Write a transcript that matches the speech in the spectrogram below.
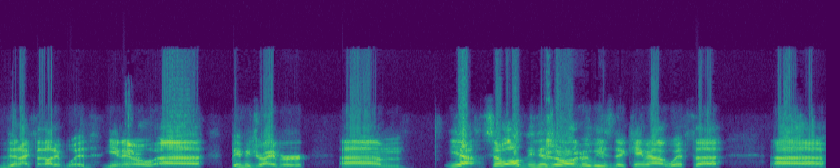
than I thought it would. You know, uh, Baby Driver. Um, yeah, so all these Yeah, are all movies that came out with uh, uh,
